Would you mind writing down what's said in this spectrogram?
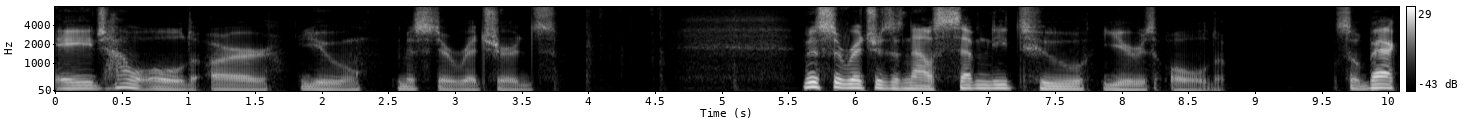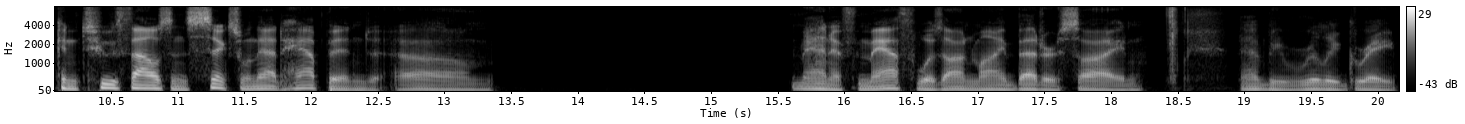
age. How old are you, Mr. Richards? Mr. Richards is now 72 years old. So back in 2006, when that happened, um, man, if math was on my better side, that'd be really great.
